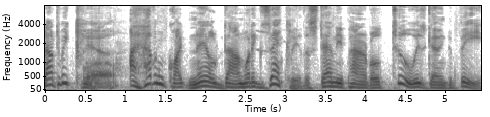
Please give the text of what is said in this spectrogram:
Now, to be clear, Whoa. I haven't quite nailed down what exactly the Stanley Parable 2 is going to be,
